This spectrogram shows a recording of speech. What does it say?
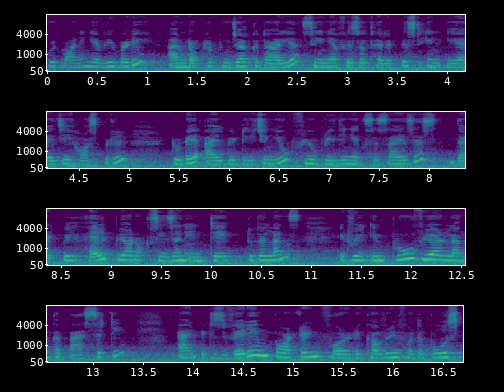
Good morning, everybody. I'm Dr. Pooja Kataria, Senior Physiotherapist in AIG Hospital. Today, I'll be teaching you few breathing exercises that will help your oxygen intake to the lungs. It will improve your lung capacity, and it is very important for recovery for the post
